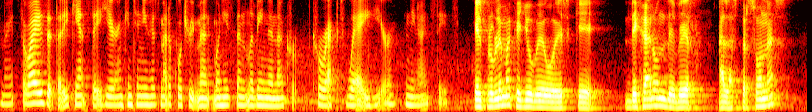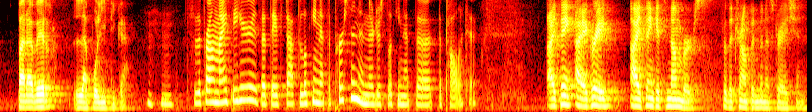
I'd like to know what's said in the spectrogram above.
Right. So why is it that he can't stay here and continue his medical treatment when he's been living in a cor- correct way here in the United States? El problema que yo veo es que dejaron de ver a las personas para ver la política. So the problem I see here is that they've stopped looking at the person and they're just looking at the, the politics. I think I agree. I think it's numbers for the Trump administration.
